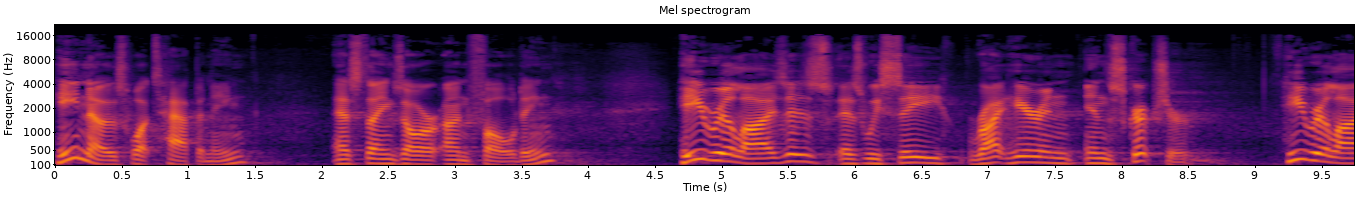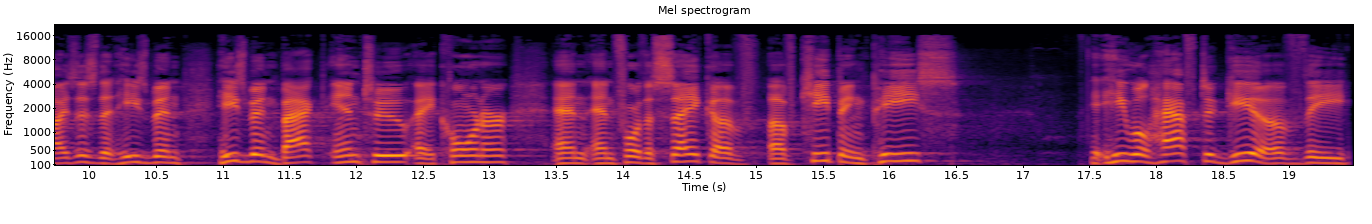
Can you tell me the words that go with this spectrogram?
he knows what's happening as things are unfolding. He realizes, as we see right here in, in the scripture, he realizes that he's been, he's been backed into a corner, and, and for the sake of, of keeping peace, he will have to give the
